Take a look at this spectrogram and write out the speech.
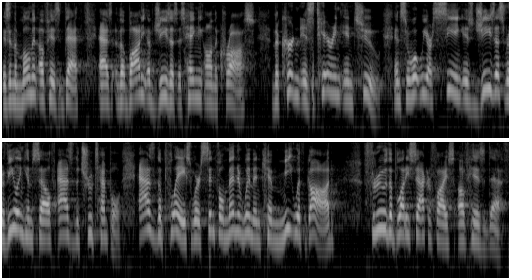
is in the moment of his death, as the body of Jesus is hanging on the cross, the curtain is tearing in two. And so, what we are seeing is Jesus revealing himself as the true temple, as the place where sinful men and women can meet with God through the bloody sacrifice of his death.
